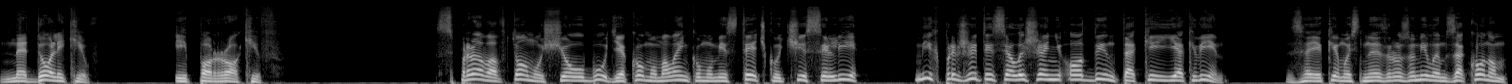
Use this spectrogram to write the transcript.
недоліків і пороків. Справа в тому, що у будь-якому маленькому містечку чи селі міг прижитися лише один такий, як він. За якимось незрозумілим законом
